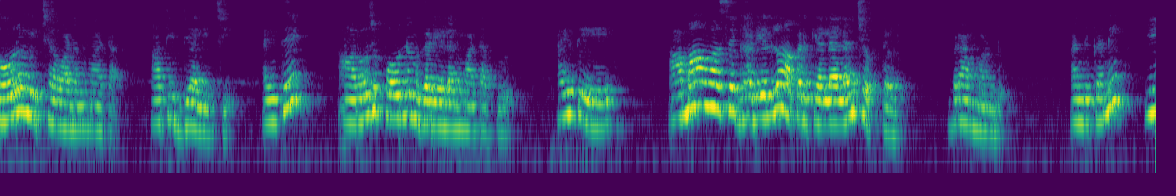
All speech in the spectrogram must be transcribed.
గౌరవం ఇచ్చేవాడు అనమాట ఆతిథ్యాలు ఇచ్చి. అయితే ఆ రోజు పౌర్ణమి గడియలు అనమాట అప్పుడు. అయితే అమావాస్య గడియల్లో అక్కడికి వెళ్ళాలని చెప్తాడు బ్రాహ్మణుడు. అందుకని ఈ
